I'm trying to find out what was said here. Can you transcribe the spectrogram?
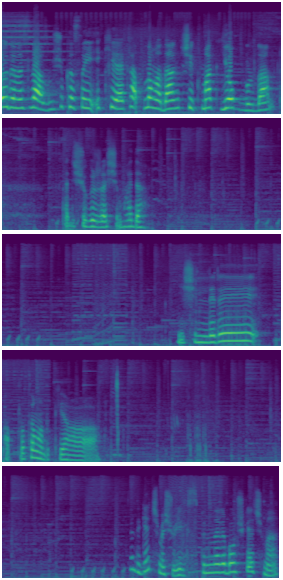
ödemesi lazım. Şu kasayı ikiye katlamadan çıkmak yok buradan. Hadi Sugar Rush'ım hadi. Yeşilleri patlatamadık ya. Hadi geçme şu ilk spinlere boş geçme.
